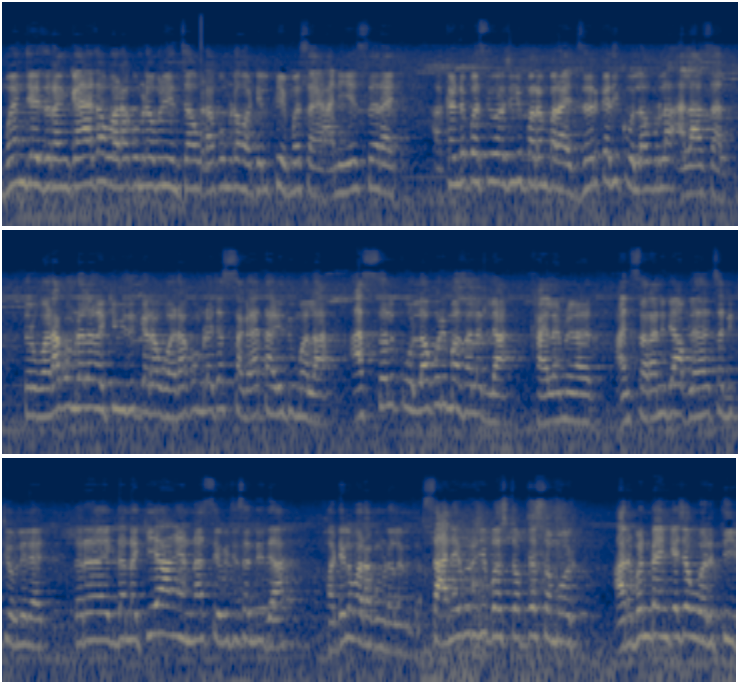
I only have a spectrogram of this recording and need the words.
म्हणजेच रंकाळ्याचा वडा कोंबडा म्हणून यांचा वडा कोंबडा हॉटेल फेमस आहे. आणि हे सर आहेत. अखंड पस्तीस वर्षाची परंपरा आहे. जर कधी कोल्हापूरला आला असाल तर वडा कोंबड्याला नक्की व्हिजिट करा. वडा कोंबड्याच्या सगळ्या थाळी तुम्हाला अस्सल कोल्हापुरी मसाल्यातल्या खायला मिळणार आणि सरांनी त्या आपल्यासाठी ठेवलेल्या आहेत तर एकदा नक्की या आणि यांना सेवेची संधी द्या. हॉटेल वडा कोंबड्याला मित्र. सानेगुरुजी बस स्टॉपच्या समोर अर्बन बँकेच्या वरती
